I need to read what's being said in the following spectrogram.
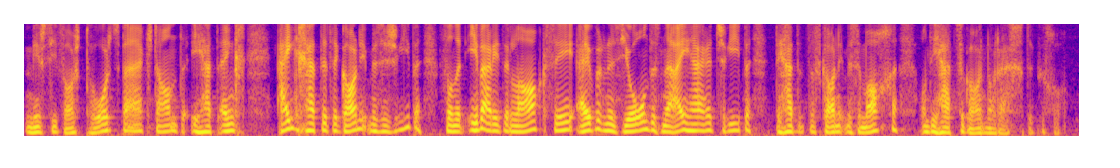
wir sind fast Horzberg gestanden. Ich hätte eigentlich, eigentlich hätte er gar nicht müssen schreiben sondern ich wäre in der Lage gewesen, über eine Sion das Nein herzuschreiben. Dann hätte er das gar nicht müssen machen und ich hätte sogar noch Recht bekommen.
